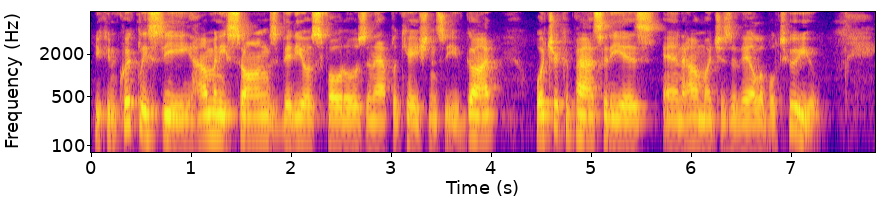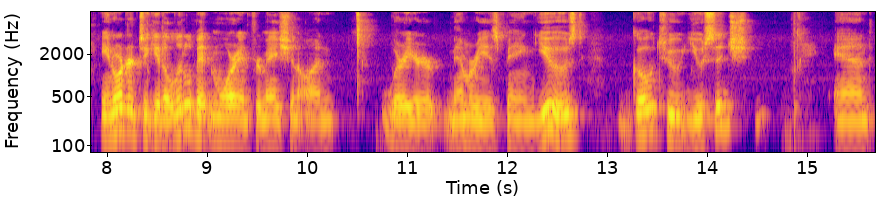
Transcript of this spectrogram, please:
you can quickly see how many songs, videos, photos, and applications that you've got what your capacity is, and how much is available to you. In order to get a little bit more information on where your memory is being used, go to Usage, and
